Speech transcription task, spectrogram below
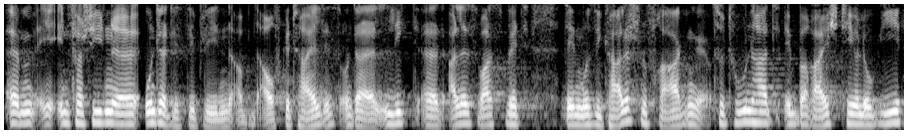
ähm, in verschiedene Unterdisziplinen aufgeteilt ist. Und da liegt äh, alles, was mit den musikalischen Fragen zu tun hat, im Bereich Theologie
